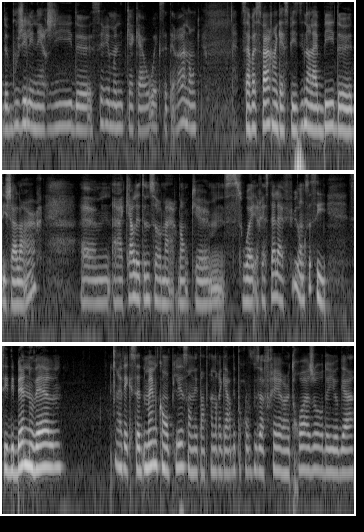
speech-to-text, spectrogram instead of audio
de bouger l'énergie, de cérémonie de cacao, etc. Donc, ça va se faire en Gaspésie, dans la baie de, des Chaleurs, euh, à Carleton-sur-Mer. Donc, euh, restez à l'affût. Donc, ça, c'est des belles nouvelles. Avec cette même complice, on est en train de regarder pour vous offrir un trois jours de yoga,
